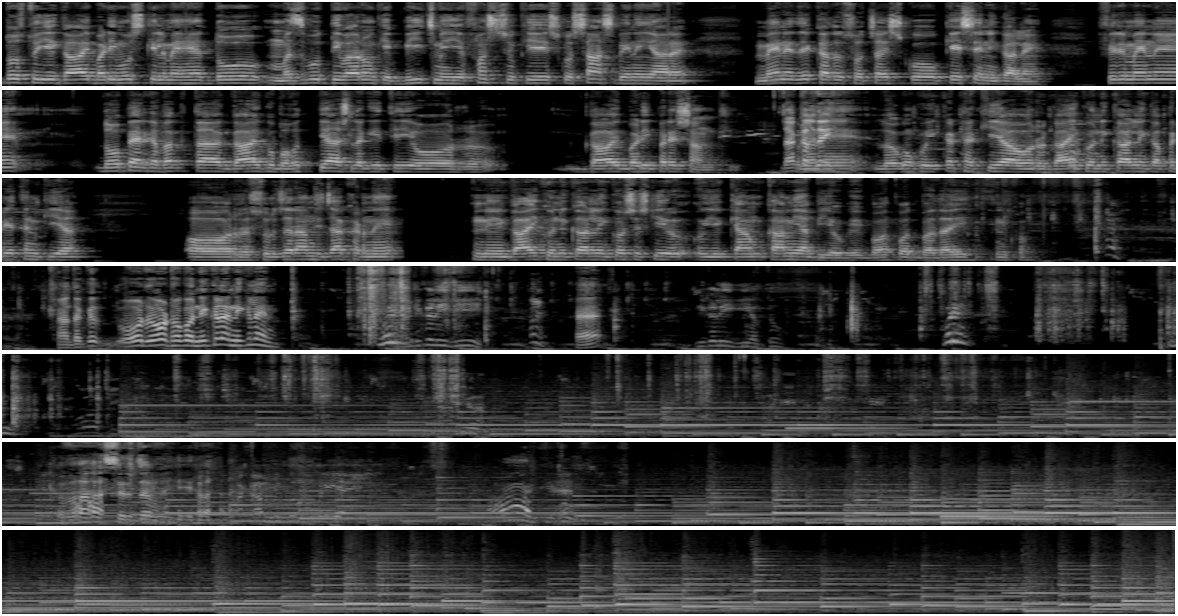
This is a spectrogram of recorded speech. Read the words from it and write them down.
दोस्तों ये गाय बड़ी मुश्किल में है। दो मज़बूत दीवारों के बीच में ये फंस चुकी है। इसको सांस भी नहीं आ रहा है। मैंने देखा तो सोचा इसको कैसे निकालें। फिर मैंने दोपहर का वक्त था। गाय को बहुत प्यास लगी थी और गाय बड़ी परेशान थी। तो मैंने लोगों को इकट्ठा किया और गाय को निकालने का प्रयत्न किया और सूरजाराम जी जाखड़ ने ने गाय को निकालने की कोशिश की। ये काम कामयाबी हो गई। बहुत बहुत बधाई इनको। हाँ तक और और ठोको निकले निकले। निकलेगी। है? निकलेगी अब तो। वाह सुरजा भाई वाह।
